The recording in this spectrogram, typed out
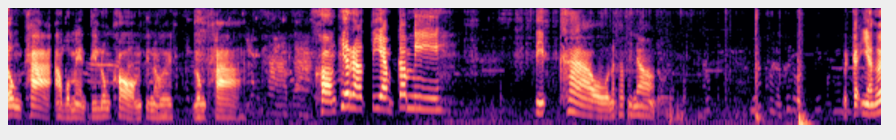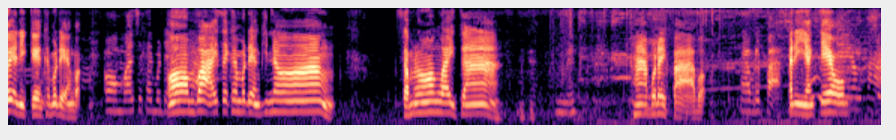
ลงท่าอ้าวบ่แมนตีลงของตีน้อยลงท่าลงทาจ้ะของที่เราเตรียมก็มีติบข่าวนะคะพี่น้องนักข่อยเราขึ้นอยู่ปิดบ่แล้วก็เอียงเฮ้ยอันนี้แกงไข่มดแดงบะออมไว้ใส่ไข่มดแดงออมไว้ใส่ไข่มดแดงพี่น้องสำรองไว้จ้าเห็นไหมห้าบ่ได้ป่าบ่ข้าวได้ปากอันนี้หยังแก้วแก้วค่ะ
